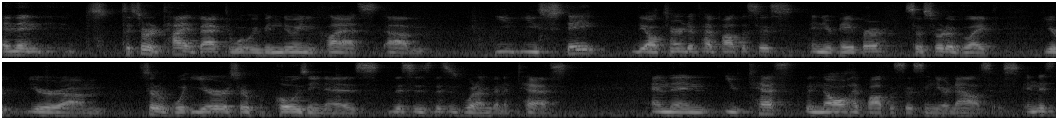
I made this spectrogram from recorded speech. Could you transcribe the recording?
And then to sort of tie it back to what we've been doing in class, um, you, you state the alternative hypothesis in your paper. So sort of like your your um, sort of what you're sort of proposing as this is this is what I'm going to test, and then you test the null hypothesis in your analysis. And this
